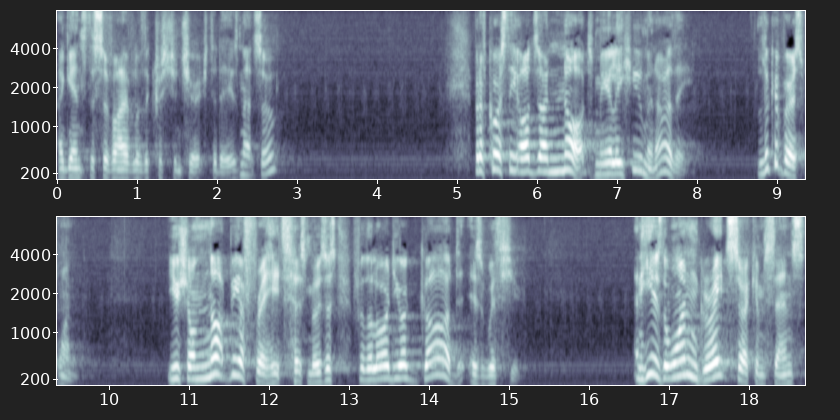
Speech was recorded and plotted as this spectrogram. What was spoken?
against the survival of the Christian church today. Isn't that so? But of course, the odds are not merely human, are they? Look at verse 1. You shall not be afraid, says Moses, for the Lord your God is with you. And he is the one great circumstance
